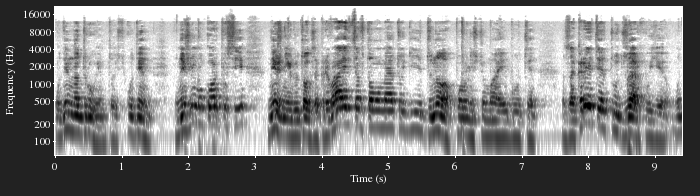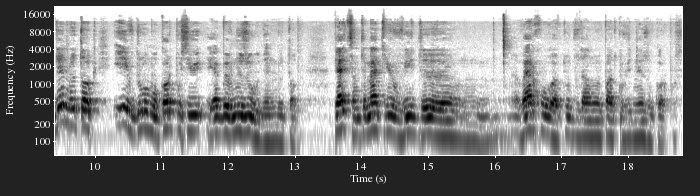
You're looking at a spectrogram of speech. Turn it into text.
один на другим. Тобто один в нижньому корпусі, нижній люток закривається в тому методі, дно повністю має бути закрите. Тут зверху є один люток, і в другому корпусі, якби внизу один люток. 5 см від е, верху, а тут в даному випадку від низу корпуса.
